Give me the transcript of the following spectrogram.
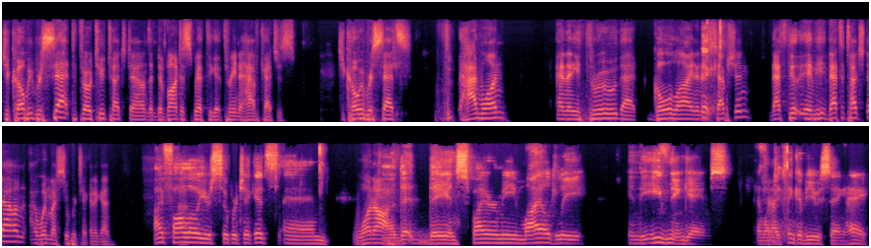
Jacoby Brissett to throw two touchdowns, and Devonta Smith to get three and a half catches. Jacoby Brissett's th- had one, and then he threw that goal line interception. That's the if he, that's a touchdown. I win my super ticket again. I follow your super tickets and One off. uh, they, they inspire me mildly in the evening games. And when Sure. I think of you saying, hey,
